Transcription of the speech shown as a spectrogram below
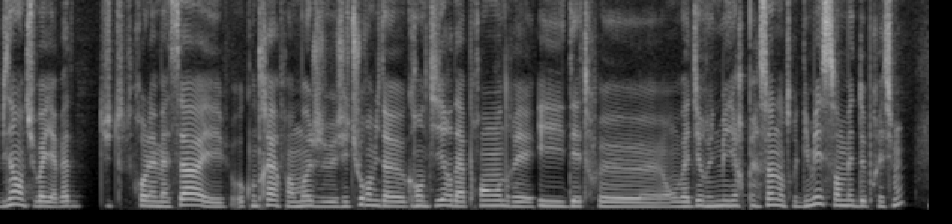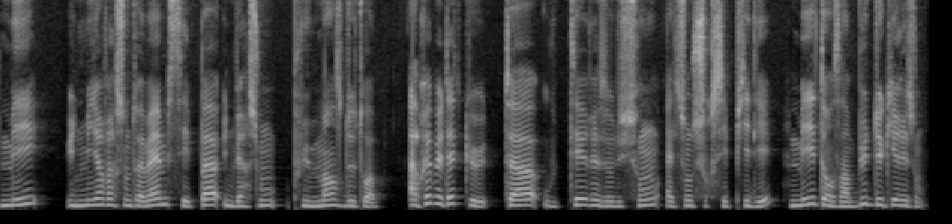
bien, tu vois, il n'y a pas du tout de problème à ça. Et au contraire, enfin, moi, j'ai toujours envie de grandir, d'apprendre et, d'être, euh, on va dire, une meilleure personne, entre guillemets, sans mettre de pression. Mais une meilleure version de toi-même, c'est pas une version plus mince de toi. Après, peut-être que ta ou tes résolutions, elles sont sur ces piliers, mais dans un but de guérison.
